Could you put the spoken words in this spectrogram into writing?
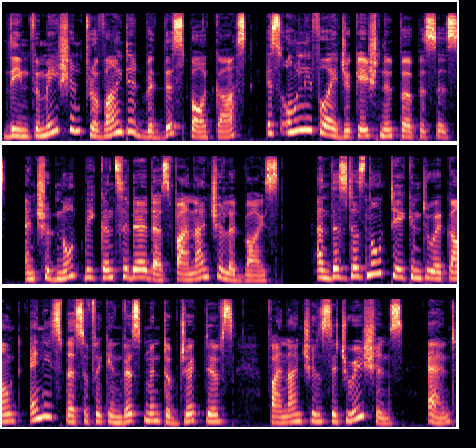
The information provided with this podcast is only for educational purposes and should not be considered as financial advice, and this does not take into account any specific investment objectives, financial situations, and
